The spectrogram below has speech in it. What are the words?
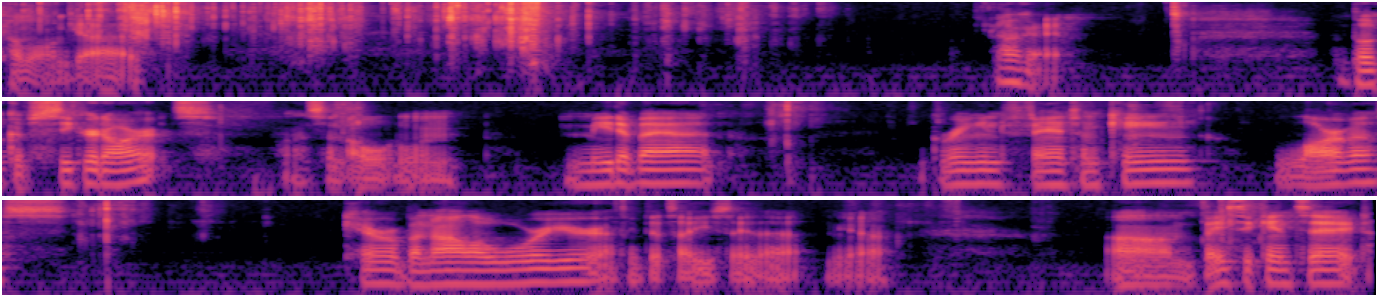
Come on, guys. Okay. Book of Secret Arts. That's an old one. Metabat. Green Phantom King. Larvas. Karbonala Warrior. I think that's how you say that. Yeah. Um, Basic Insect.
